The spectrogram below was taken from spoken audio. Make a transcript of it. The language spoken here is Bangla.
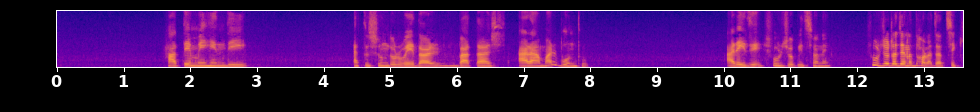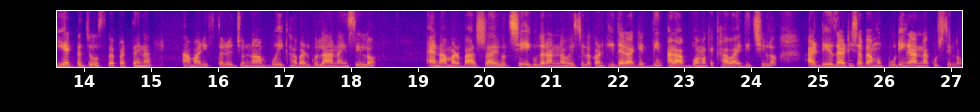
হাতে মেহেন্দি, এত সুন্দর ওয়েদার বাতাস, আর আমার বন্ধু। আর এই যে সূর্য পিছনে। সূর্যটা যেন ধরা যাচ্ছে, কি একটা জোস ব্যাপার, তাই না? আমার ইফতারের জন্য এই খাবারগুলো আনাইছিল। অ্যান্ড আমার বাসায় হচ্ছে এগুলো রান্না হয়েছিল। কারণ ঈদের আগের দিন আর আব্বু আমাকে খাওয়াই দিচ্ছিল। আর ডেজার্ট হিসাবে আম্মু পুডিং রান্না করছিল।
